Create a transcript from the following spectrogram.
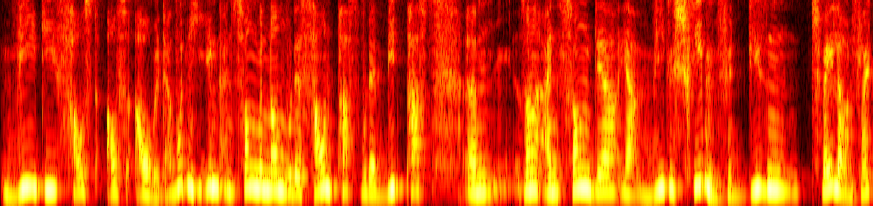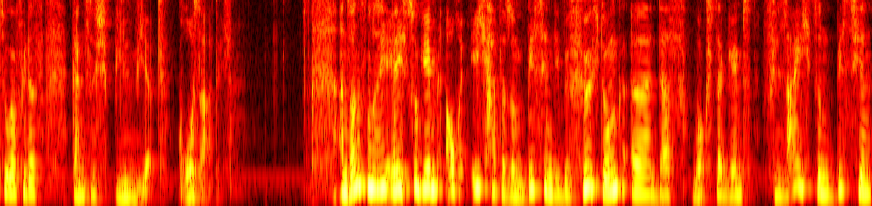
wie die Faust aufs Auge. Da wurde nicht irgendein Song genommen, wo der Sound passt, wo der Beat passt, ähm, sondern ein Song, der ja wie geschrieben für diesen Trailer und vielleicht sogar für das ganze Spiel wirkt. Großartig. Ansonsten muss ich ehrlich zugeben, auch ich hatte so ein bisschen die Befürchtung, äh, dass Rockstar Games vielleicht so ein bisschen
